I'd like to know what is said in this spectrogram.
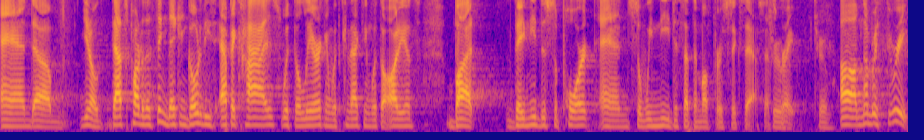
and um, you know that's part of the thing. They can go to these epic highs with the lyric and with connecting with the audience, but they need the support, and so we need to set them up for success. That's True, great. true. Uh, number three,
